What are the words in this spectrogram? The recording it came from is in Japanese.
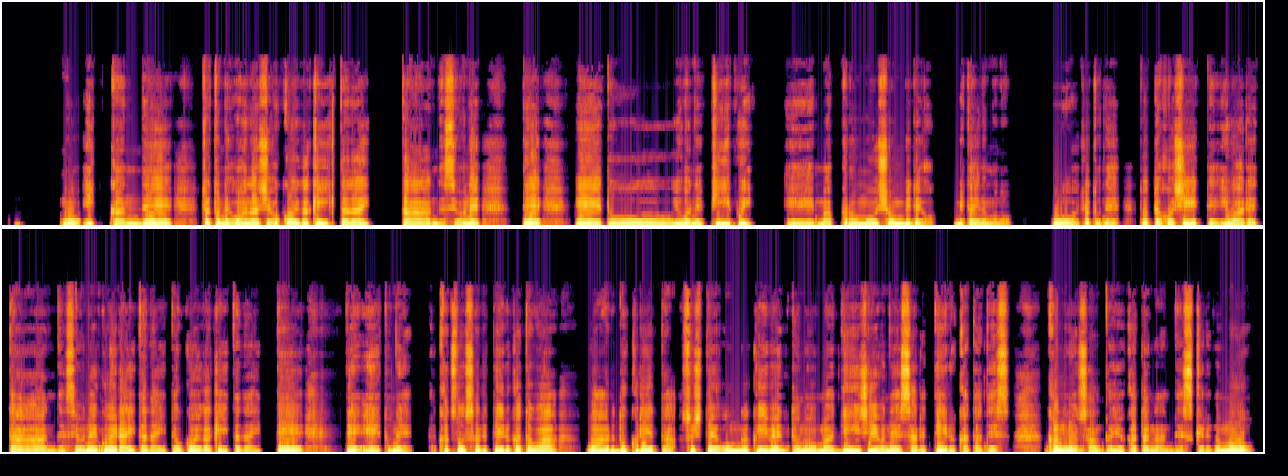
の一環で、ちょっとね、お話、お声掛けいただいたんですよね。で、えっ、ー、と、要はね、PV、えー、まあ、プロモーションビデオみたいなものをちょっとね、撮ってほしいって言われたんですよね。ご依頼いただいて、お声掛けいただいて、で、えっ、ー、とね、活動されている方は、ワールドクリエイター、そして音楽イベントの、まあ、DJ をね、されている方です。カノンさんという方なんですけれども、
